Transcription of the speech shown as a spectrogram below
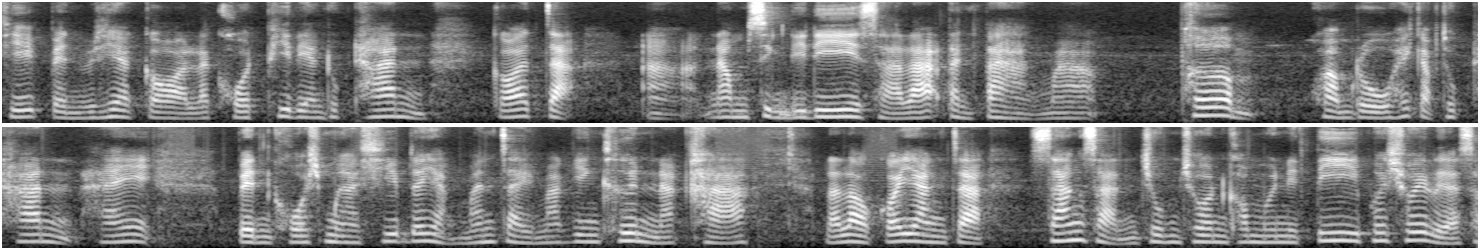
ที่เป็นวิทยากรและโค้ชพี่เลี้ยงทุกท่าน ก็จะนำสิ่งดีๆ สาระต่างๆ มาเพิ่มความรู้ให้กับทุกท่าน ให้เป็นโค้ชมืออาชีพได้อย่างมั่นใจมากยิ่งขึ้นนะคะ แล้วเราก็ยังจะสร้างสรรค์ชุมชนคอมมูนิตี้เพื่อช่วยเหลือส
